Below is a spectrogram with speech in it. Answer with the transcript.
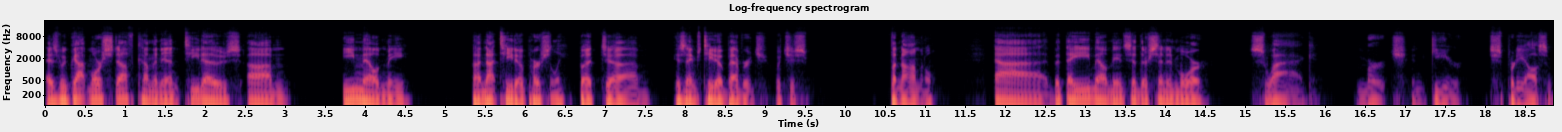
as we've got more stuff coming in. Tito's um, emailed me, uh, not Tito personally, but um, his name's Tito Beverage, which is phenomenal. Uh, but they emailed me and said they're sending more swag, merch, and gear, which is pretty awesome.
